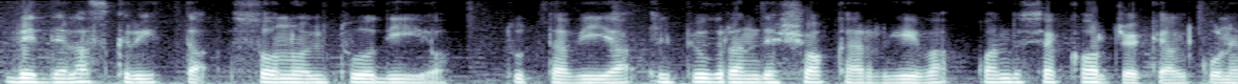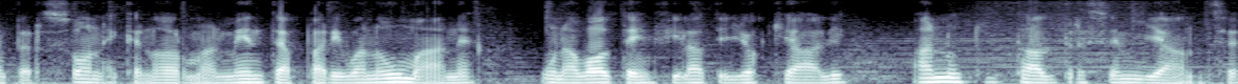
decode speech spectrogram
vede la scritta Sono il tuo Dio. Tuttavia, il più grande shock arriva quando si accorge che alcune persone che normalmente apparivano umane, una volta infilati gli occhiali, hanno tutt'altre sembianze.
